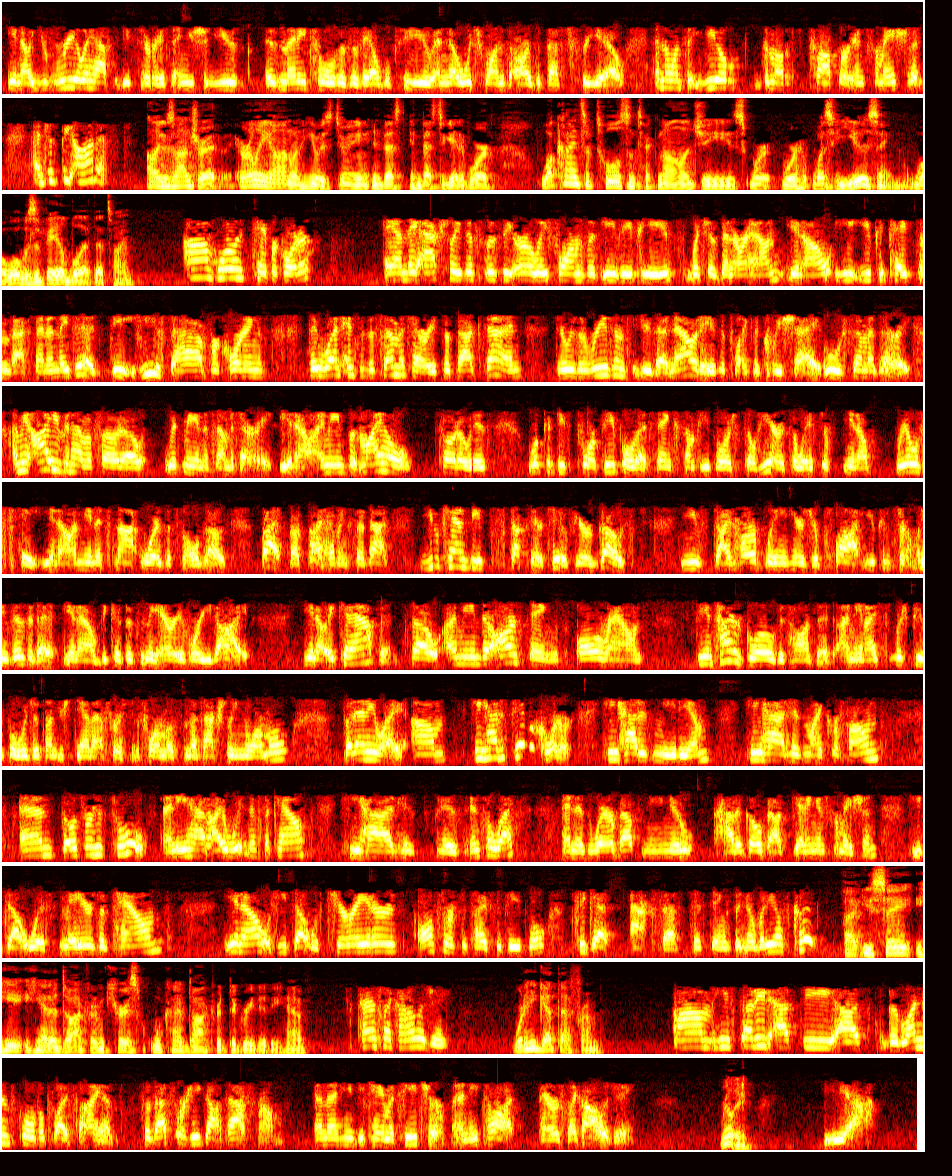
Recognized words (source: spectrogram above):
You know, you really have to be serious and you should use as many tools as available to you and know which ones are the best for you and the ones that yield the most proper information and just be honest. Alexandra, early on when he was doing invest- investigative work, what kinds of tools and technologies were, were was he using? What, what was available at that time? Um, well, tape recorder. And they actually, this was the early forms of EVPs, which have been around. You know, he, you could tape them back then, and they did. The, he used to have recordings. They went into the cemeteries, but back then there was a reason to do that. Nowadays, it's like a cliche. Ooh, cemetery. I mean, I even have a photo with me in the cemetery. You know, I mean, but my whole photo is look at these poor people that think some people are still here. It's a waste of, you know, real estate, you know. I mean, it's not where the soul goes. But, but, but, having said that, you can be stuck there too. If you're a ghost, you've died horribly and here's your plot, you can certainly visit it, you know, because it's in the area of where you died. You know, it can happen. So, I mean, there are things all around. The entire globe is haunted. I mean, I wish people would just understand that first and foremost, and that's actually normal. But anyway, um, he had his tape recorder. He had his medium. He had his microphones, and those were his tools. And he had eyewitness accounts. He had his his intellect and his whereabouts, and he knew how to go about getting information. He dealt with mayors of towns. You know, he dealt with curators, all sorts of types of people to get access to things that nobody else could. Uh, you say he, he had a doctorate. I'm curious, what kind of doctorate degree did he have? Parapsychology. Where did he get that from? Um, he studied at the uh, the London School of Applied Science, so that's where he got that from. And then he became a teacher, and he taught parapsychology. Really? Yeah.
